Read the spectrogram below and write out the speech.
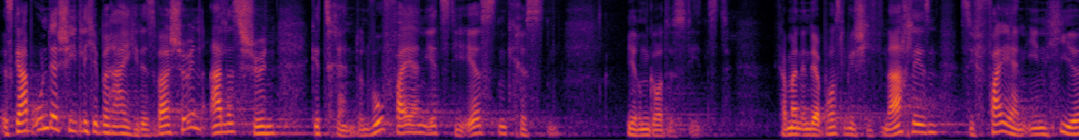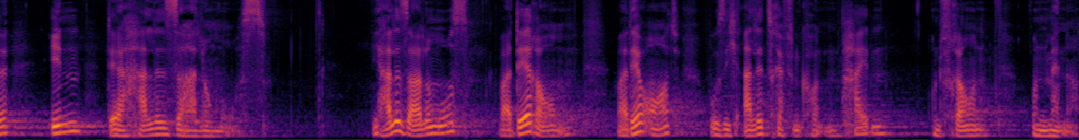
es gab unterschiedliche Bereiche. Das war schön, alles schön getrennt. Und wo feiern jetzt die ersten Christen ihren Gottesdienst? Kann man in der Apostelgeschichte nachlesen. Sie feiern ihn hier in der Halle Salomos. Die Halle Salomos war der Raum, war der Ort, wo sich alle treffen konnten. Heiden und Frauen und Männer.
